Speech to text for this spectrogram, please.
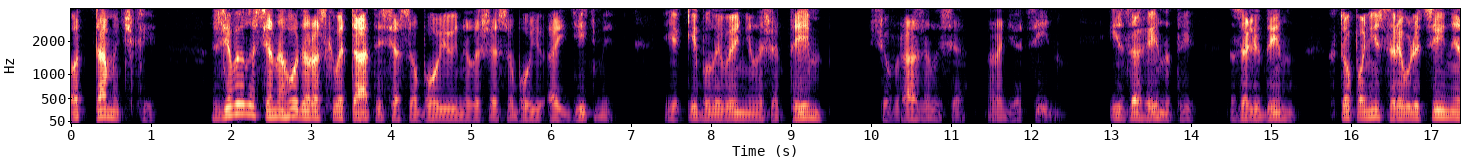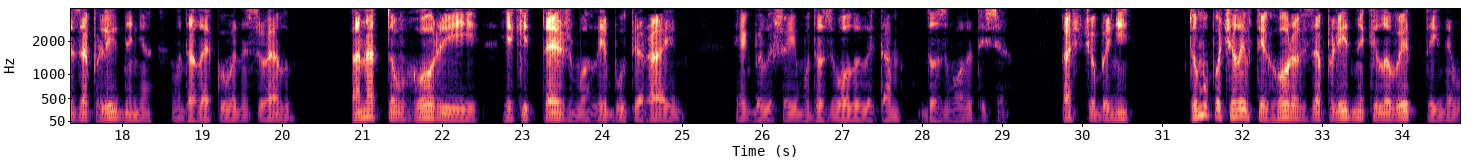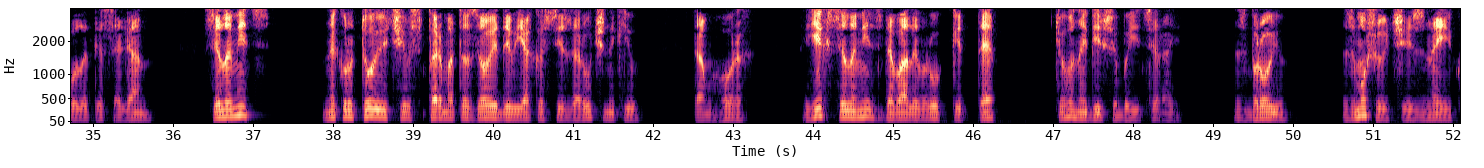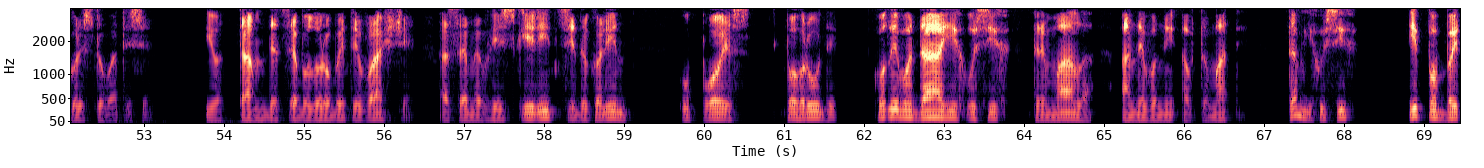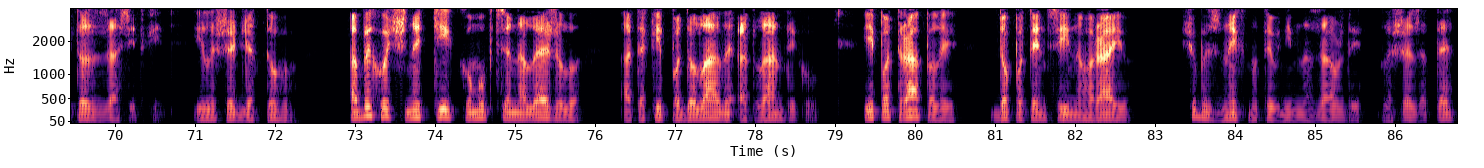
от тамечки, з'явилася нагода розквитатися собою і не лише собою, а й дітьми, які були винні лише тим, що вразилися радіаційно. І загинути за людину, хто поніс революційне запліднення в далеку Венесуелу, а надто в горії, які теж могли бути раєм, якби лише йому дозволили там дозволитися. А щоби ні, тому почали в тих горах заплідники ловити й неволити селян, силоміць, не крутуючи в сперматозоїди в якості заручників, там в горах, їх силоміць здавали в руки те, чого найбільше боїться рай. Зброю, змушуючи з неї користуватися. І от там, де це було робити важче, а саме в гірській річці до колін, у пояс, по груди, коли вода їх усіх тримала, а не вони автомати, там їх усіх і побито з засідки. І лише для того, аби хоч не ті, кому б це належало, а таки подолали Атлантику і потрапили до потенційного раю, щоби зникнути в нім назавжди лише за те,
